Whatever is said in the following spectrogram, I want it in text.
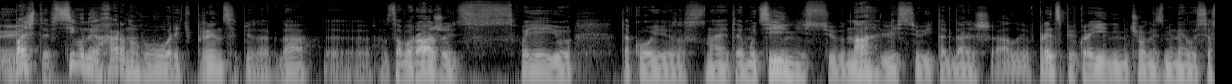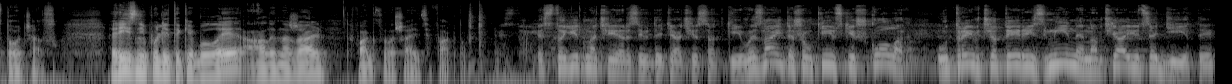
е, Бачите, всі вони гарно говорять, в принципі, так, да? е, заворажують своєю такою, знаєте, емоційністю, наглістю і так далі. Але, в принципі, в країні нічого не змінилося з того часу. Різні політики були, але, на жаль, факт залишається фактом. стоїть на черзі в дитячі садки. Ви знаєте, що в київських школах у 3-4 зміни навчаються діти.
